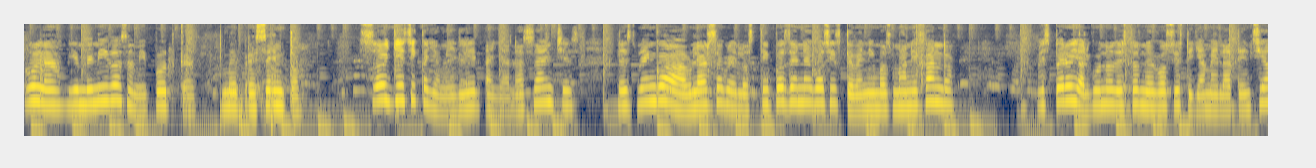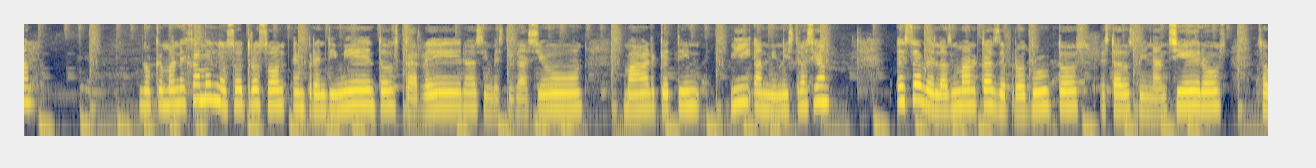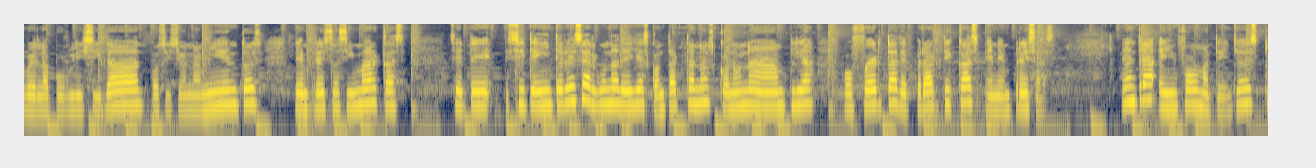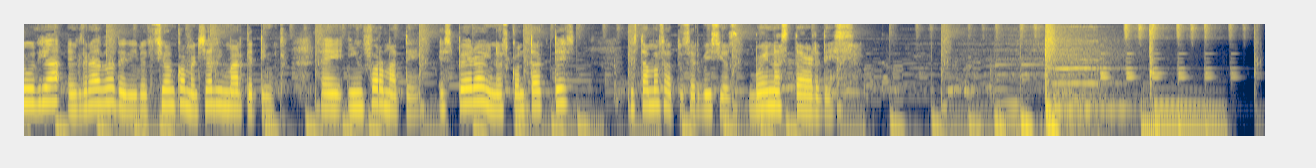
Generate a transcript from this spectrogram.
Bienvenidos a mi podcast. Me presento. Soy Jessica Yamilet Ayala Sánchez. Les vengo a hablar sobre los tipos de negocios que venimos manejando. Espero y alguno de estos negocios te llame la atención. Lo que manejamos nosotros son emprendimientos, carreras, investigación, marketing y administración es sobre las marcas de productos, estados financieros, sobre la publicidad, posicionamientos de empresas y marcas. Si te, interesa alguna de ellas, contáctanos con una amplia oferta de prácticas en empresas. Entra e infórmate. Ya estudia el grado de Dirección Comercial y Marketing. E infórmate. Espero y nos contactes Estamos a tus servicios. Buenas tardes.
